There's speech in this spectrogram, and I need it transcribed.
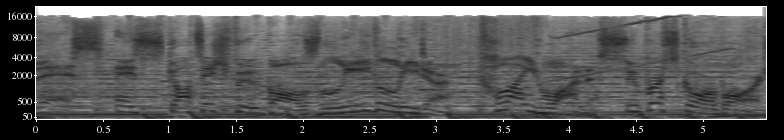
This is Scottish football's league leader, Clyde One Super Scoreboard.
